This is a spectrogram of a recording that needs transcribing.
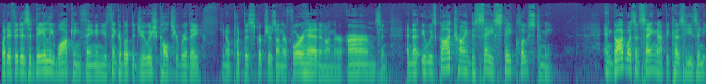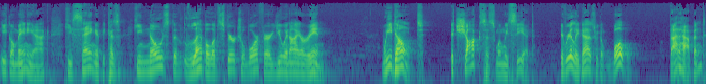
But if it is a daily walking thing, and you think about the Jewish culture where they, you know, put the scriptures on their forehead and on their arms, and, and it was God trying to say, Stay close to me. And God wasn't saying that because he's an egomaniac. He's saying it because he knows the level of spiritual warfare you and I are in. We don't. It shocks us when we see it. It really does. We go, whoa, that happened.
